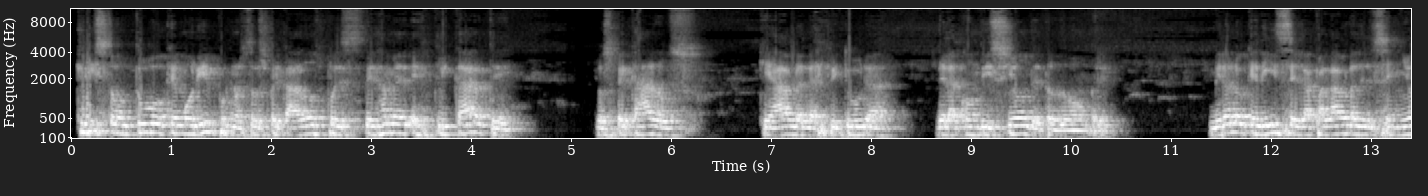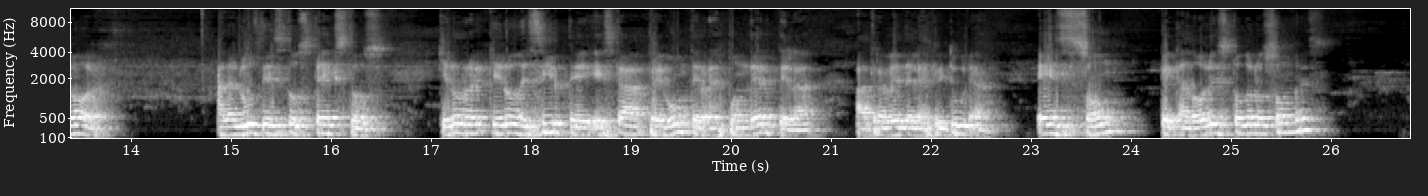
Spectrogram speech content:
Cristo tuvo que morir por nuestros pecados? Pues déjame explicarte los pecados que habla la escritura de la condición de todo hombre. Mira lo que dice la palabra del Señor a la luz de estos textos. Quiero, quiero decirte esta pregunta y respondértela a través de la escritura. ¿Es, ¿Son pecadores todos los hombres?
